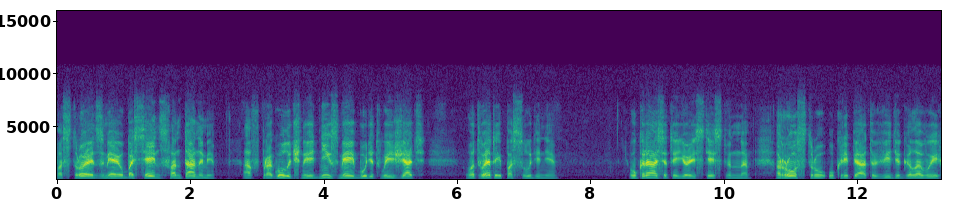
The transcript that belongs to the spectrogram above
построит змею бассейн с фонтанами, а в прогулочные дни змей будет выезжать вот в этой посудине. Украсят ее, естественно, ростру укрепят в виде головы,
